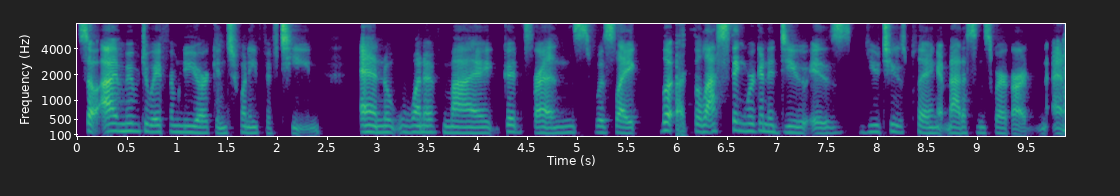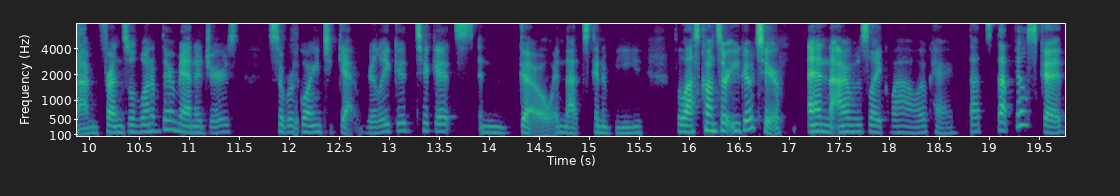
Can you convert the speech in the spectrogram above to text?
So I moved away from New York in 2015 and one of my good friends was like, "Look, the last thing we're going to do is U2's playing at Madison Square Garden and I'm friends with one of their managers, so we're going to get really good tickets and go and that's going to be the last concert you go to." And I was like, "Wow, okay. That's that feels good."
